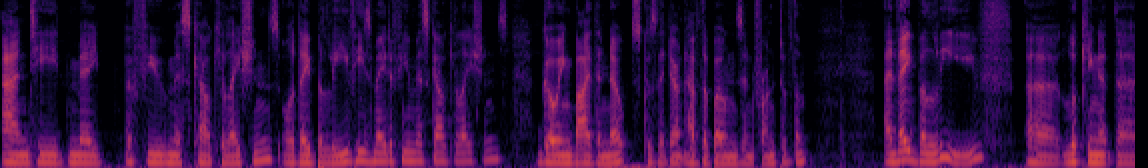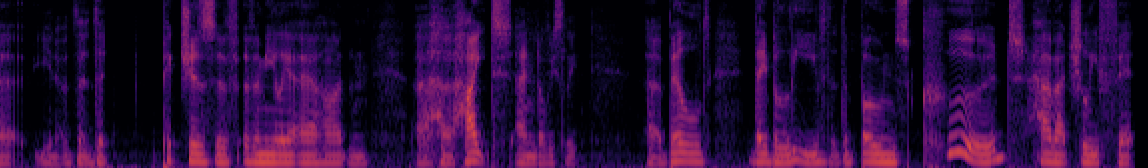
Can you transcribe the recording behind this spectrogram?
and he'd made a few miscalculations, or they believe he's made a few miscalculations, going by the notes because they don't have the bones in front of them and they believe, uh, looking at the you know the the pictures of, of Amelia Earhart and uh, her height and obviously uh, build, they believe that the bones could have actually fit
